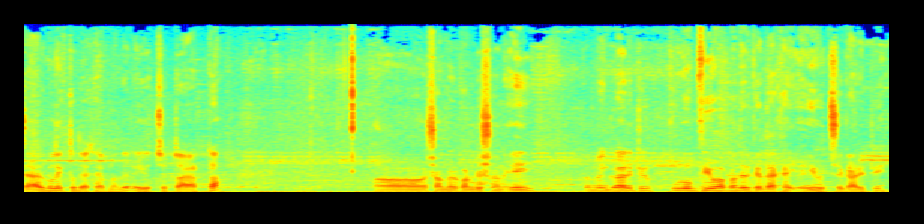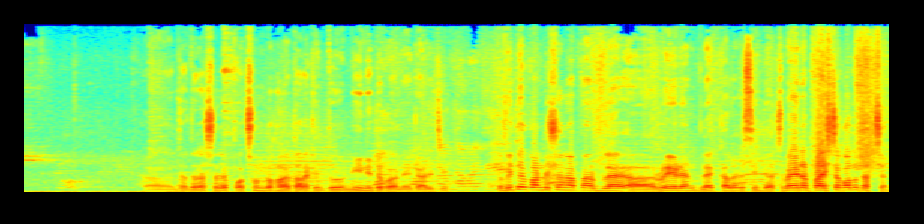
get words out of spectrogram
টায়ারগুলো একটু দেখাই আপনাদের, এই হচ্ছে টায়ারটা। সামনের কন্ডিশন এই। আমি গাড়িটির পুরো ভিউ আপনাদেরকে দেখাই, এই হচ্ছে গাড়িটি। যাদের আসলে পছন্দ হয়, তারা কিন্তু নিয়ে নিতে পারেন এই গাড়িটি। তো ভিতর কন্ডিশন আপনার ব্ল্যাক রেড অ্যান্ড ব্ল্যাক কালারের সিট আছে। ভাই, এটার প্রাইসটা কত চাচ্ছেন?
